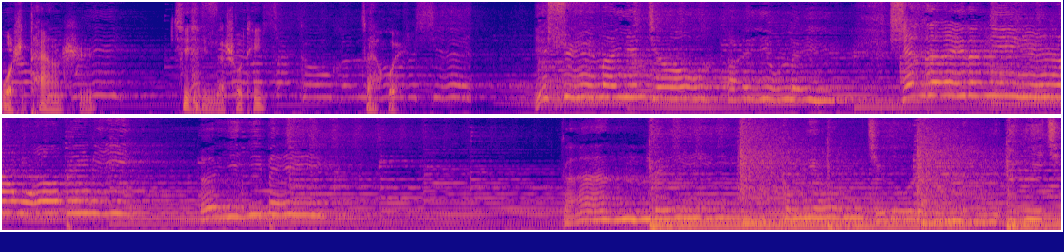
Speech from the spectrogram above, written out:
我是太阳石，谢谢您的收听，再会。也许那眼角还有泪，现在的你让我陪你喝一杯，干杯，朋友，就让那一切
